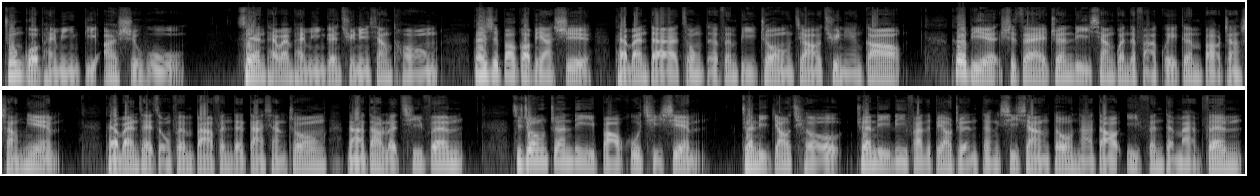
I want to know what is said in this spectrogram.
中国排名第二十五。虽然台湾排名跟去年相同，但是报告表示，台湾的总得分比重较去年高。特别是在专利相关的法规跟保障上面，台湾在总分八分的大项中拿到了七分，其中专利保护期限、专利要求、专利立法的标准等细项都拿到一分的满分。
